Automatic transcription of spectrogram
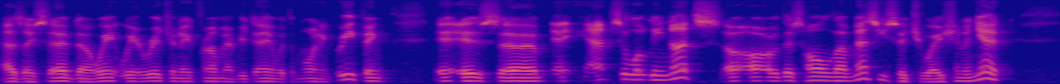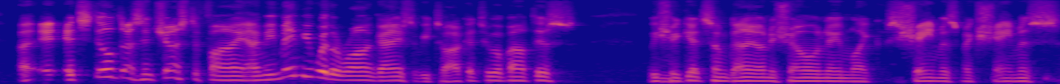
as I said, uh, we, we originate from every day with the morning briefing, is absolutely nuts over this whole Messi situation. And yet, it, it, still doesn't justify. I mean, maybe we're the wrong guys to be talking to about this. We should get some guy on a show named like Seamus McShamus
